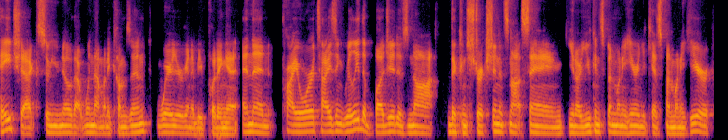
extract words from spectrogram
paycheck so you know that when that money comes in where you're going to be putting it. And then prioritizing really the budget is not the constriction. It's not saying you know you can spend money here and you can't spend money here.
